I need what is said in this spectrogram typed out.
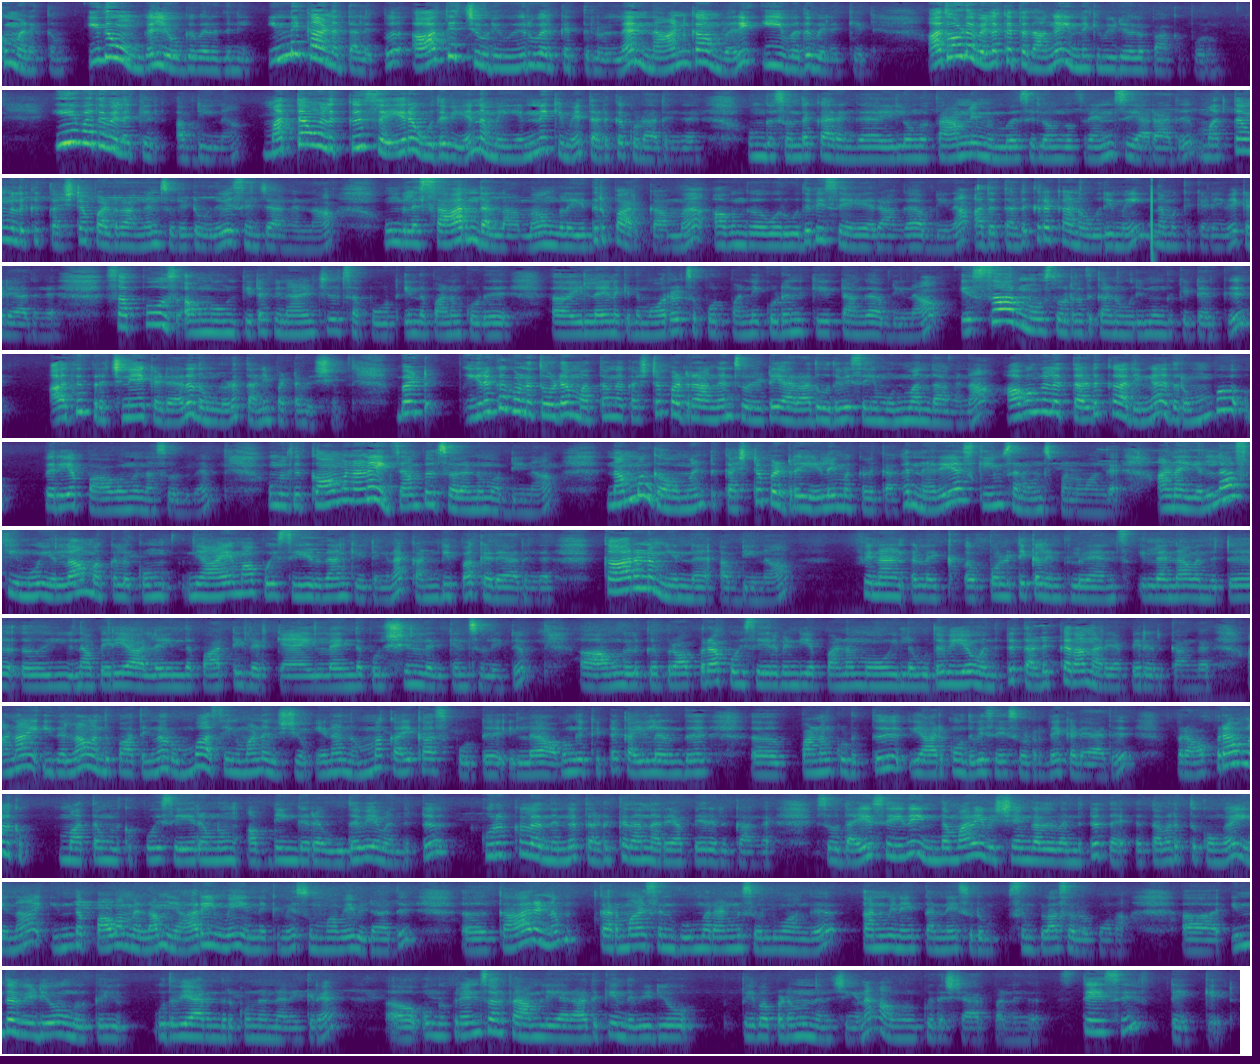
அனைவருக்கும் வணக்கம். இது உங்கள் யோகவர்தினி. இன்னைக்கான தலைப்பு ஆத்திச்சூடி உயிர் உள்ள நான்காம் வரி ஈவது விளக்கேல் அதோட விளக்கத்தை தாங்க இன்னைக்கு வீடியோவில் பார்க்க போகிறோம் ஈவது விளக்கில் அப்படின்னா மற்றவங்களுக்கு செய்கிற உதவியை நம்ம என்றைக்குமே தடுக்கக்கூடாதுங்க உங்கள் சொந்தக்காரங்க இல்லை உங்கள் ஃபேமிலி மெம்பர்ஸ் இல்லை உங்கள் ஃப்ரெண்ட்ஸ் யாராவது மற்றவங்களுக்கு கஷ்டப்படுறாங்கன்னு சொல்லிட்டு உதவி செஞ்சாங்கன்னா உங்களை சார்ந்தல்லாமல் உங்களை எதிர்பார்க்காம அவங்க ஒரு உதவி செய்கிறாங்க அப்படின்னா அதை தடுக்கிறதுக்கான உரிமை நமக்கு கிடையவே கிடையாதுங்க. சப்போஸ் அவங்க உங்ககிட்ட ஃபினான்ஷியல் சப்போர்ட் இந்த பணம் கொடு இல்லை எனக்கு இந்த மாரல் சப்போர்ட் பண்ணி கொடுன்னு கேட்டாங்க அப்படின்னா எஸ்ஆர் நோ சொல்கிறதுக்கான உரிமை உங்ககிட்ட இருக்குது அது பிரச்சனையே கிடையாது அது உங்களோட தனிப்பட்ட விஷயம். பட் இறக்க குணத்தோட மற்றவங்க கஷ்டப்படுறாங்கன்னு சொல்லிட்டு யாராவது உதவி செய்ய முன் வந்தாங்கன்னா அவங்கள தடுக்காதீங்க. அது ரொம்ப பெரிய பாவம்னு நான் சொல்லுவேன். உங்களுக்கு காமனான எக்ஸாம்பிள் சொல்லணும் அப்படின்னா நம்ம கவர்மெண்ட் கஷ்டப்படுற ஏழை மக்களுக்காக நிறைய ஸ்கீம்ஸ் அனௌன்ஸ் பண்ணுவாங்க. ஆனால் எல்லா ஸ்கீமும் எல்லா மக்களுக்கும் நியாயமாக போய் சேருதான்னு கேட்டிங்கன்னா கண்டிப்பாக கிடையாதுங்க. காரணம் என்ன அப்படின்னா ஃபினான் லைக் பொலிட்டிக்கல் இன்ஃப்ளூயன்ஸ் இல்லைன்னா வந்துட்டு நான் பெரிய ஆள் இந்த பார்ட்டியில் இருக்கேன் இல்லை இந்த பொசிஷனில் இருக்கேன்னு சொல்லிட்டு அவங்களுக்கு ப்ராப்பராக போய் சேர வேண்டிய பணமோ இல்லை உதவியோ வந்துட்டு தடுக்க தான் நிறையா பேர் இருக்காங்க. ஆனால் இதெல்லாம் வந்து பார்த்திங்கன்னா ரொம்ப அசிங்கமான விஷயம். ஏன்னா நம்ம கை காசு போட்டு இல்லை அவங்கக்கிட்ட கையிலேருந்து பணம் கொடுத்து யாருக்கும் உதவி செய்ய சொல்கிறதே கிடையாது. ப்ராப்பராக அவங்களுக்கு மற்றவங்களுக்கு போய் சேரணும் அப்படிங்கிற உதவியை வந்துட்டு குறுக்கில் நின்று தடுக்க தான் நிறையா பேர் இருக்காங்க. ஸோ தயவுசெய்து இந்த மாதிரி விஷயங்கள் வந்துட்டு த தவிர்த்துக்கோங்க. ஏன்னா இந்த பாவம் எல்லாம் யாரையுமே என்றைக்குமே சும்மாவே விடாது. காரணம் கர்மாசன் பூமராங்னு சொல்லுவாங்க. தன்வினை தன்னை சுடும் சிம்பிளாக சொல்ல போனால் இந்த வீடியோ உங்களுக்கு உதவியாக இருந்திருக்கும்னு நினைக்கிறேன். உங்கள் ஃப்ரெண்ட்ஸ் ஆர் ஃபேமிலி யாராவதுக்கு இந்த வீடியோ தேவைப்படும்னு நினச்சிங்கன்னா அவங்களுக்கு இதை ஷேர் பண்ணுங்கள் ஸ்டே சேஃப் டேக் கேர்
